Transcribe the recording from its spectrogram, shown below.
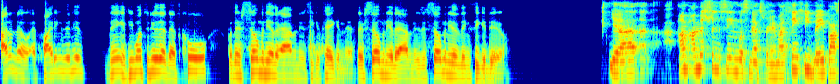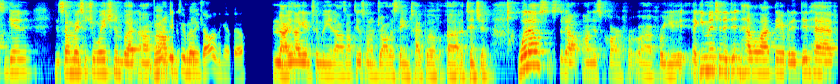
I don't know if fighting's in his thing. If he wants to do that, that's cool. But there's so many other avenues he could take in this. There's so many other avenues. There's so many other things he could do. Yeah, I, am I'm, I'm interested in seeing what's next for him. I think he may box again in some way situation, but um, I don't think two million dollars again though. No, he's not getting two million dollars. I think it's going to draw the same type of uh, attention. What else stood out on this card for uh, for you? Like you mentioned, it didn't have a lot there, but it did have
